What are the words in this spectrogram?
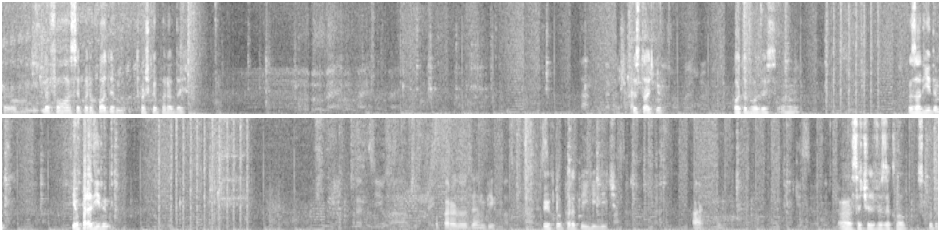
Плюс. На фугаси переходимо, трошки вперед дай. Достатньо. О, тут вот десь, ага. Назад їдемо. І вперед їдемо. Попереду один біг. Поїхали вперед їдіть. А, А, Сачель вже заклав, скуда.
